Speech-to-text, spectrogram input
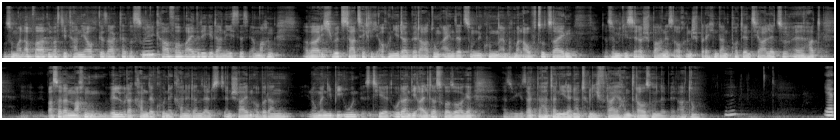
muss man mal abwarten, was die Tanja auch gesagt hat, was so mhm. die KV-Beiträge da nächstes Jahr machen. Aber ich würde es tatsächlich auch in jeder Beratung einsetzen, um den Kunden einfach mal aufzuzeigen, dass er mit dieser Ersparnis auch entsprechend dann Potenziale zu, äh, hat, was er dann machen will oder kann der Kunde, kann er dann selbst entscheiden, ob er dann nochmal in die BU investiert oder in die Altersvorsorge. Also wie gesagt, da hat dann jeder natürlich freie Hand draußen in der Beratung. Mhm. Ja,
